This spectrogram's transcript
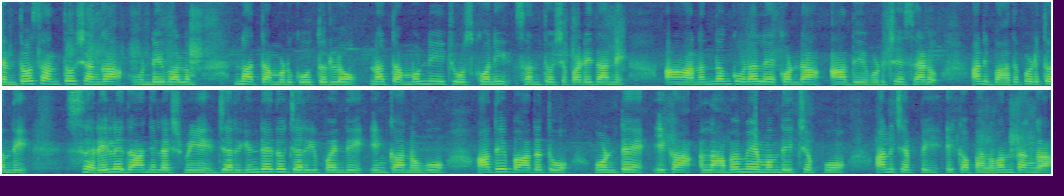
ఎంతో సంతోషంగా ఉండేవాళ్ళం. నా తమ్ముడు కూతుర్లో నా తమ్ముడిని చూసుకొని సంతోషపడేదాన్ని. ఆ ఆనందం కూడా లేకుండా ఆ దేవుడు చేశాడు అని బాధపడుతుంది. సరేలే ధాన్యలక్ష్మి జరిగిందేదో జరిగిపోయింది. ఇంకా నువ్వు అదే బాధతో ఉంటే ఇక లాభం ఏముంది చెప్పు అని చెప్పి ఇక బలవంతంగా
